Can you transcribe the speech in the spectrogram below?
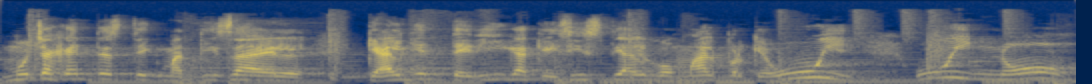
Mucha gente estigmatiza el que alguien te diga que hiciste algo mal porque, uy, uy, no,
